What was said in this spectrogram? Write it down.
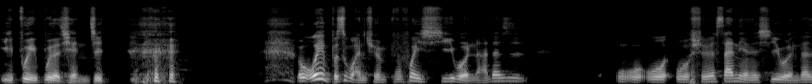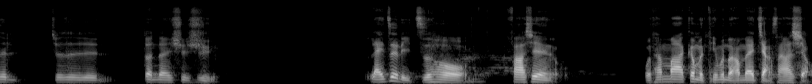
一步一步的前进。我也不是完全不会西文啊，但是我我我我学了三年的西文，但是就是。断断续续，来这里之后，发现我他妈根本听不懂他们在讲啥小，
